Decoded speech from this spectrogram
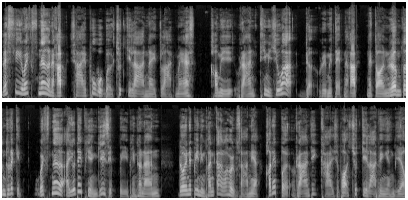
เลสลี่เว็กซ์เนอร์นะครับ ชายผู้บุกเบิกชุดกีฬาในตลาด mass เขามีร้านที่มีชื่อว่า The Limited นะครับ ในตอนเริ่มต้นธุรกิจเว็กซ์เนอร์อายุได้เพียง 20 ปีเพียงเท่านั้น โดยในปี 1963 เนี่ย เขาได้เปิดร้านที่ขายเฉพาะชุดกีฬาเพียงอย่างเดียว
